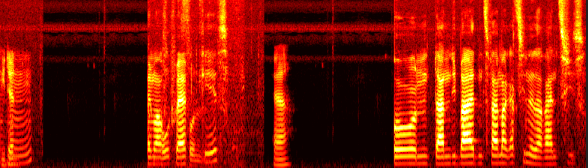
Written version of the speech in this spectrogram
Wie denn? Mhm. Wenn du mal Rot auf Craft gefunden. gehst Ja. und dann die beiden zwei Magazine da reinziehst.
